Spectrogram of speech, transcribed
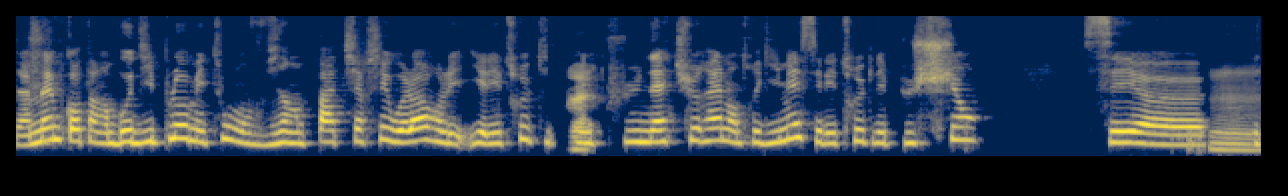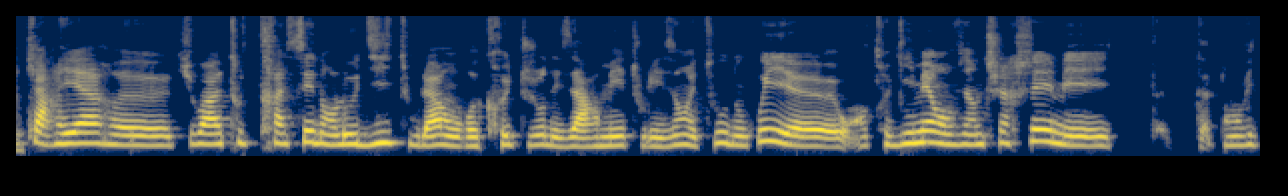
même quand t'as un beau diplôme et tout, on vient pas te chercher. Ou alors, il y a les trucs qui sont les plus naturels entre guillemets, c'est les trucs les plus chiants. C'est euh, mmh. carrières, euh, tu vois, toutes tracées dans l'audit où là, on recrute toujours des armées tous les ans et tout. Donc oui, entre guillemets, on vient te chercher, mais t'as pas envie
